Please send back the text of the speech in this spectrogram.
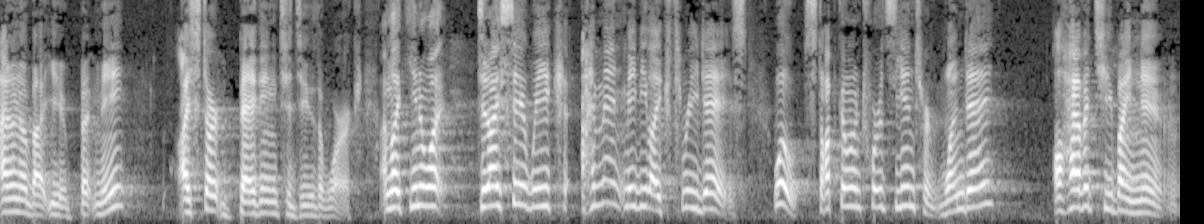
I don't know about you, but me, I start begging to do the work. I'm like, you know what? Did I say a week? I meant maybe like three days. Whoa, stop going towards the intern. One day, I'll have it to you by noon.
